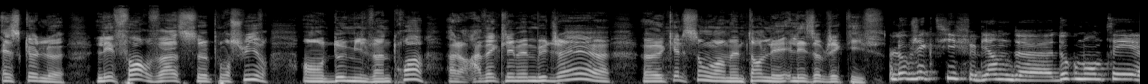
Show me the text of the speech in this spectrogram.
Est-ce que l'effort va se poursuivre en 2023 Alors, avec les mêmes budgets, euh, quels sont en même temps les, objectifs? L'objectif est bien d'augmenter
